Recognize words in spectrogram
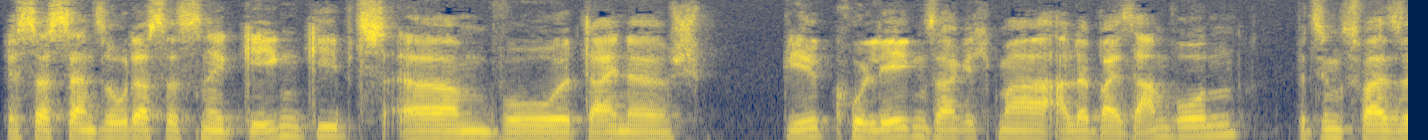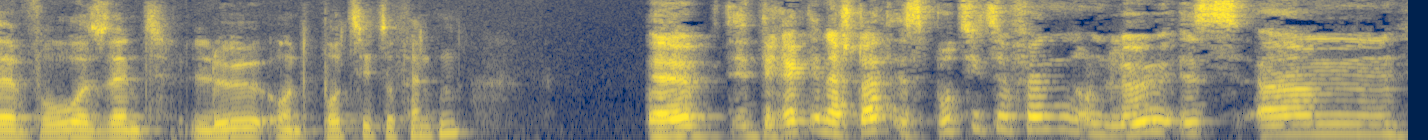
Ist das dann so, dass es eine Gegend gibt, ähm, wo deine Spielkollegen, sage ich mal, alle beisammen wohnen? Beziehungsweise wo sind Lö und Butzi zu finden? Äh, direkt in der Stadt ist Butzi zu finden und Lö ist ähm,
